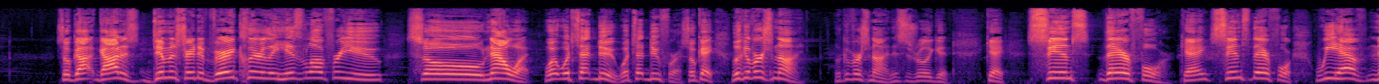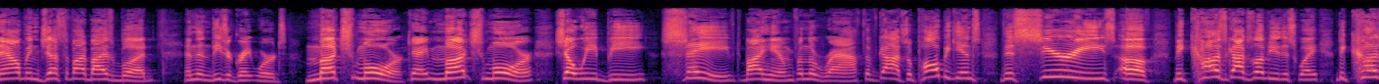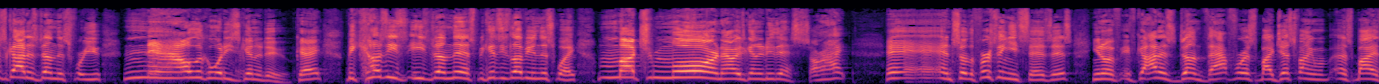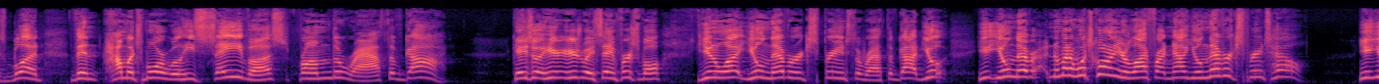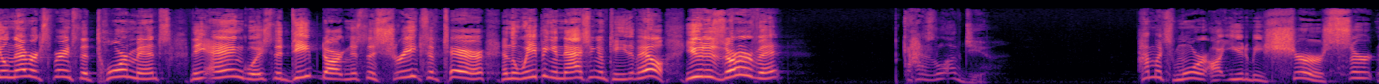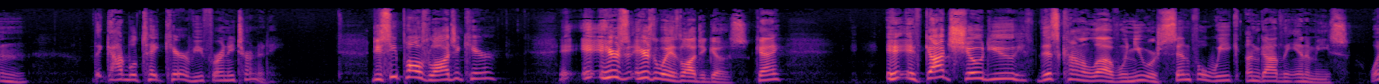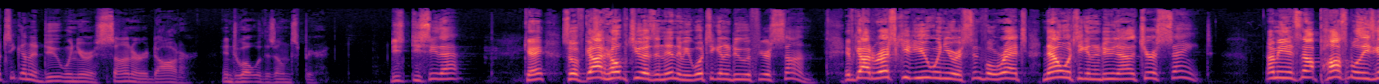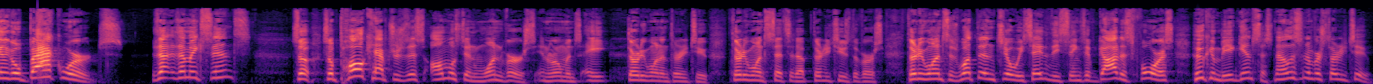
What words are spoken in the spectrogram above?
So God, God has demonstrated very clearly his love for you. So now what? what? What's that do? What's that do for us? Okay, look at verse 9. Look at verse 9. This is really good. Okay. Since therefore, okay, since therefore, we have now been justified by his blood, and then these are great words, much more, okay, much more shall we be saved by him from the wrath of God. So Paul begins this series of because God's loved you this way, because God has done this for you, now look at what he's going to do, okay? Because he's he's done this, because he's loved you in this way, much more now he's going to do this, all right? And so the first thing he says is, you know, if, if God has done that for us by justifying us by his blood, then how much more will he save us from the wrath of God? Okay, so here, here's what he's saying. First of all, you know what? You'll never experience the wrath of God. You'll, you, will you will never, no matter what's going on in your life right now, you'll never experience hell. You, you'll never experience the torments, the anguish, the deep darkness, the shrieks of terror, and the weeping and gnashing of teeth of hell. You deserve it, but God has loved you how much more ought you to be sure, certain, that God will take care of you for an eternity? Do you see Paul's logic here? Here's, here's the way his logic goes, okay? If God showed you this kind of love when you were sinful, weak, ungodly enemies, what's he going to do when you're a son or a daughter and dwelt with his own spirit? Do you, do you see that? Okay? So if God helped you as an enemy, what's he going to do if you're a son? If God rescued you when you're a sinful wretch, now what's he going to do now that you're a saint? I mean, it's not possible that he's going to go backwards. Does that, does that make sense? So, so Paul captures this almost in one verse in Romans 8, 31 and 32. 31 sets it up, 32 is the verse. 31 says, What then shall we say to these things? If God is for us, who can be against us? Now listen to verse 32.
